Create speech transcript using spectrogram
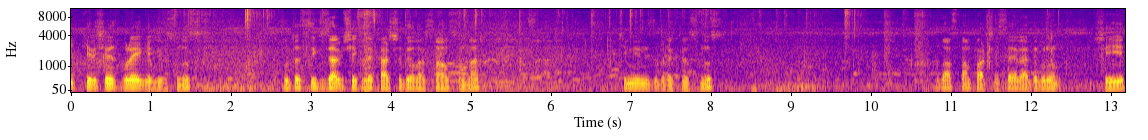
İlk girişiniz buraya geliyorsunuz. Burada sizi güzel bir şekilde karşılıyorlar sağ olsunlar. Kimliğinizi bırakıyorsunuz. Bu da aslan parçası. Herhalde bunun şeyi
